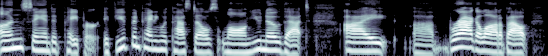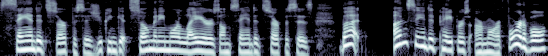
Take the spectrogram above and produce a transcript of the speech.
unsanded paper. If you've been painting with pastels long, you know that I uh, brag a lot about sanded surfaces. You can get so many more layers on sanded surfaces, but Unsanded papers are more affordable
